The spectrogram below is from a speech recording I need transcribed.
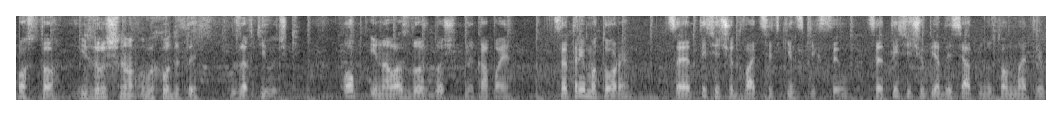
просто і зручно виходити з автівочки. Оп, і на вас дощ, не капає. Це три мотори, це 1020 кінських сил, це 1050 ньютон-метрів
